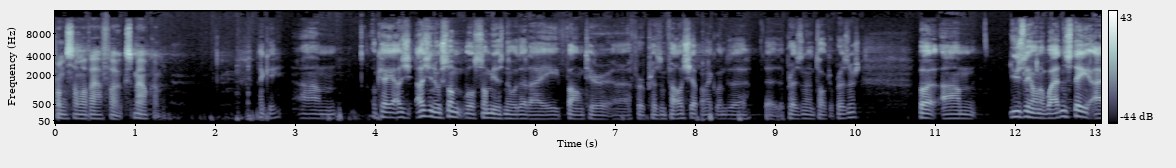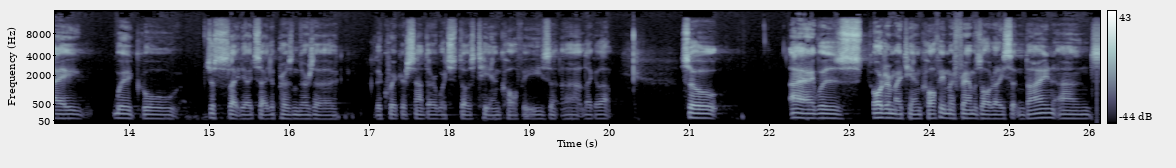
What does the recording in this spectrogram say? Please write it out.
from some of our folks. Malcolm. Thank you. Um, okay, as, as you know, some well, some of you know that I volunteer uh, for a prison fellowship, and I go into the, the, the prison and talk to prisoners. But um, usually on a Wednesday, I would go just slightly outside the prison. There's a the Quaker Centre which does tea and coffees uh, like that. So I was ordering my tea and coffee. My friend was already sitting down, and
